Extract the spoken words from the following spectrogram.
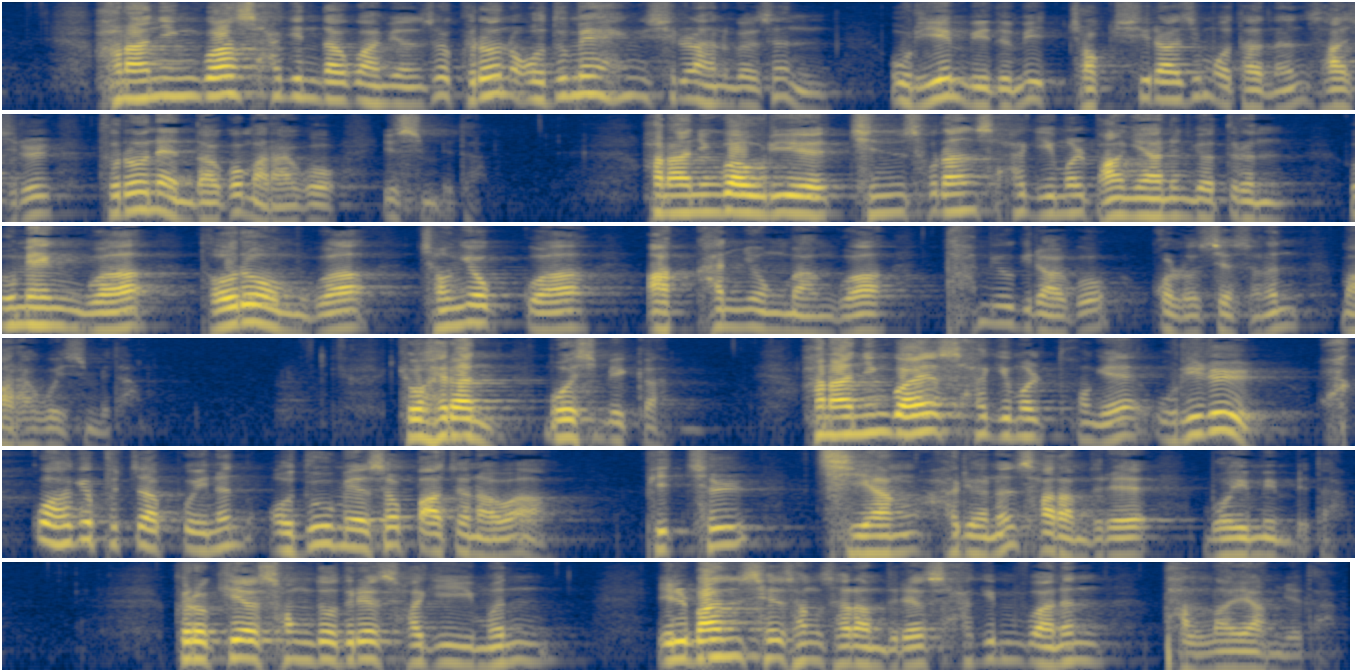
하나님과 사귄다고 하면서 그런 어둠의 행실을 하는 것은 우리의 믿음이 적실하지 못하는 사실을 드러낸다고 말하고 있습니다. 하나님과 우리의 진솔한 사귐을 방해하는 것들은 음행과 더러움과 정욕과 악한 욕망과 탐욕이라고 골로새서는 말하고 있습니다. 교회란 무엇입니까? 하나님과의 사귐을 통해 우리를 확고하게 붙잡고 있는 어둠에서 빠져나와 빛을 지향하려는 사람들의 모임입니다. 그렇기에 성도들의 사귐은 일반 세상 사람들의 사귐과는 달라야 합니다.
